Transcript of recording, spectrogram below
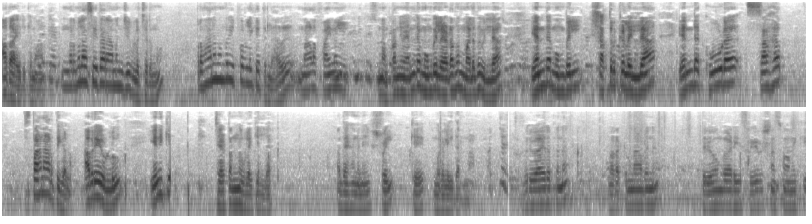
അതായിരിക്കും നിർമ്മല സീതാരാമൻജി വിളിച്ചിരുന്നു. പ്രധാനമന്ത്രി ഇപ്പൊ വിളിക്കത്തില്ല. അത് നാളെ ഫൈനൽ പറഞ്ഞു എന്റെ മുമ്പിൽ ഇടതും വലതും ഇല്ല. എന്റെ മുമ്പിൽ ശത്രുക്കളില്ല. എന്റെ കൂടെ സഹ സ്ഥാനാർത്ഥികൾ അവരേ ഉള്ളൂ. എനിക്ക് ചേട്ടൻ വിളിക്കില്ല. അദ്ദേഹം ശ്രീ കെ മുരളീധരനാണ്. ഗുരുവായൂരപ്പന് വടക്കുന്നാഥന് തിരുവമ്പാടി ശ്രീകൃഷ്ണസ്വാമിക്ക്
